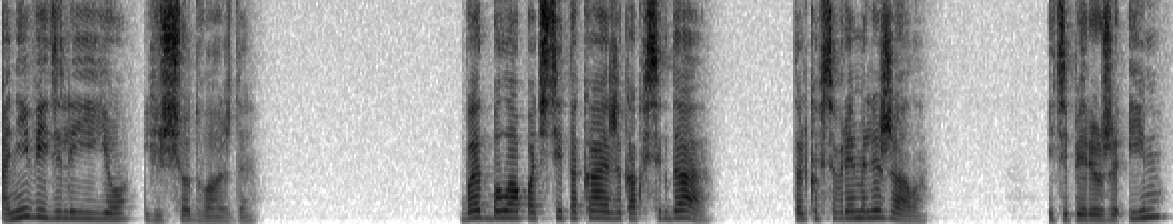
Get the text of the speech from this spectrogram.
они видели ее еще дважды. Бет была почти такая же, как всегда, только все время лежала. И теперь уже им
